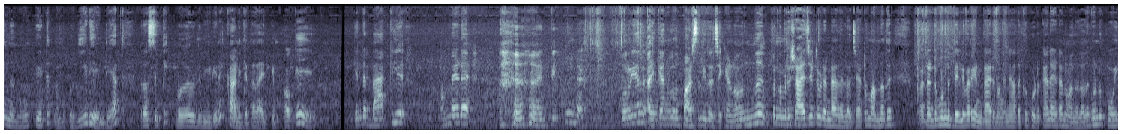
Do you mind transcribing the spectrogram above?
എന്ന് നോക്കിയിട്ട് നമുക്ക് വീഡിയോ ചെയ്യാം റെസിപ്പി വേറൊരു വീഡിയോയിൽ കാണിക്കുന്നതായിരിക്കും. ഓക്കെ? എന്റെ ബാക്കിൽ അമ്മയുടെ പിറ്റിന്റെ കൊറിയർ അയക്കാനുള്ളത് പാഴ്സൽ ചെയ്ത് വെച്ചേക്കാണ്. ഒന്ന് ഇപ്പം നമ്മുടെ ഷാജേട്ടൻ ഇവിടെ ഉണ്ടായിരുന്നല്ലോ. ചേട്ടൻ വന്നത് രണ്ട് മൂന്ന് ഡെലിവറി ഉണ്ടായിരുന്നു. അങ്ങനെ അതൊക്കെ കൊടുക്കാനായിട്ടാണ് വന്നത്. അതുകൊണ്ട് പോയി.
